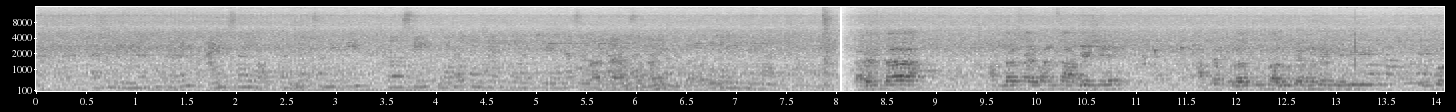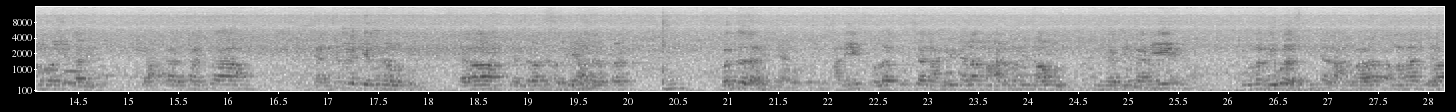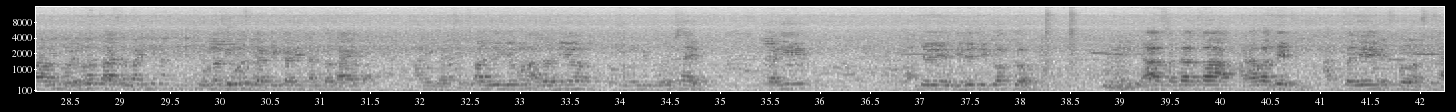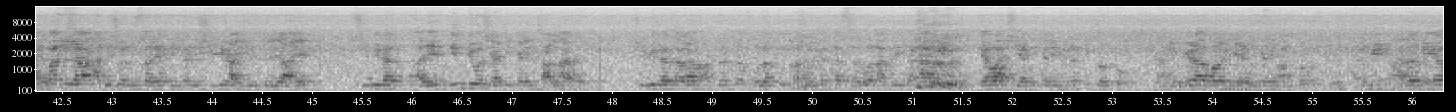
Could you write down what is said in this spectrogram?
अशी मी विनंती करेन आणि सर्व पंचायत समिती तहसील नगर पंचायतीच्या वतीने या सर्वांना जय हिंद महाराष्ट्र. कारण का आमदार साहेबांचा आदेश आहे आपल्या कोल्हापूर तालुक्यामध्ये गेली एक दोन वर्ष झाली. की आधार ज्यांच्याकडे केंद्र होते त्या केंद्रात सगळे आधार कार्ड बंद झाले. आणि कोल्हापूरच्या नागरिकाला महाडमध्ये जाऊन त्या ठिकाणी पूर्ण दिवस त्या लहान बाळाचा म्हणा किंवा पूर्ण दिवस त्या ठिकाणी त्यांचा जायचा. आणि ह्याची काळजी घेऊन आदरणीय मुख्यमंत्री मोदी साहेब त्यांनी आमचे निलेजी कंक या सगळ्याचा आढावा घेत आता हे साहेबांच्या आदेशानुसार या ठिकाणी शिबिर आयोजित केले आहे. शिबिरात हा एक तीन दिवस या ठिकाणी चालणार आहे. शिबिराचा लाभ अत्यंत कोल्हापूर तालुक्यातल्या सर्व नागरिकांना घ्यावा अशी या ठिकाणी विनंती करतो. आणि वेळाभावी मी या ठिकाणी मागतो. आणि मी आदरणीय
